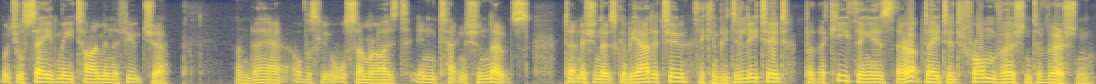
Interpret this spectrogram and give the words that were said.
which will save me time in the future. And they're obviously all summarized in technician notes. Technician notes can be added to, they can be deleted, but the key thing is they're updated from version to version.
